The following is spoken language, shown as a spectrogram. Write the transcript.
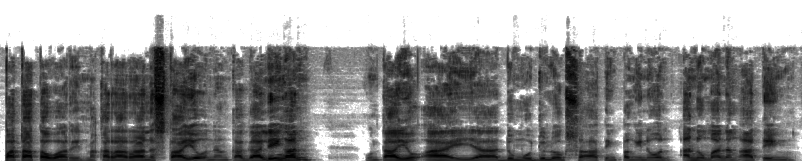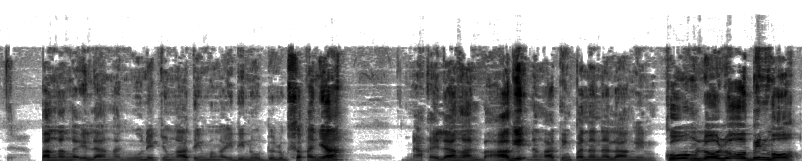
patatawarin. Makararanas tayo ng kagalingan kung tayo ay ah, dumudulog sa ating Panginoon, anuman ang ating pangangailangan. Ngunit yung ating mga idinudulog sa Kanya, na kailangan bahagi ng ating pananalangin. Kung loloobin mo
